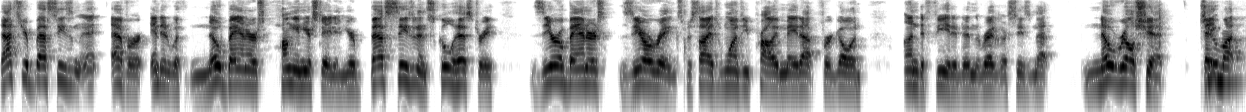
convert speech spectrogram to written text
that's your best season ever. Ended with no banners hung in your stadium. Your best season in school history. Zero banners, zero rings. Besides ones you probably made up for going undefeated in the regular season. That no real shit. To my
